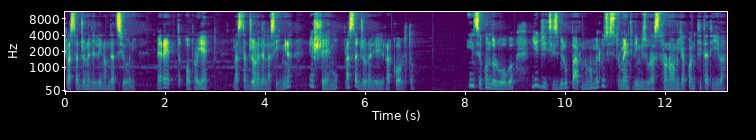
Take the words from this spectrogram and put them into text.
la stagione delle inondazioni, Peret o Proyet, la stagione della semina, e Shemu, la stagione del raccolto. In secondo luogo, gli egizi svilupparono numerosi strumenti di misura astronomica quantitativa.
